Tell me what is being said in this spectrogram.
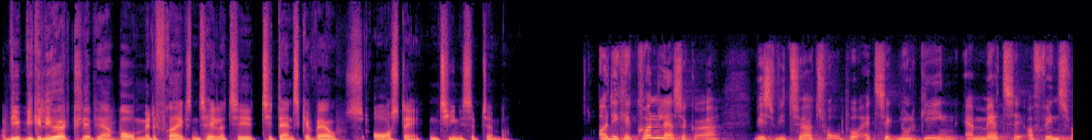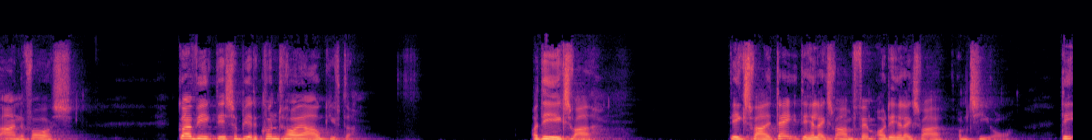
Og vi, vi kan lige høre et klip her, hvor Mette Frederiksen taler til, til Dansk Erhvervs årsdag den 10. september. Og det kan kun lade sig gøre, hvis vi tør tro på, at teknologien er med til at finde svarene for os. Gør vi ikke det, så bliver det kun højere afgifter. Og det er ikke svaret. Det er ikke svaret i dag, det er heller ikke svaret om fem år, det er heller ikke svaret om ti år. Det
